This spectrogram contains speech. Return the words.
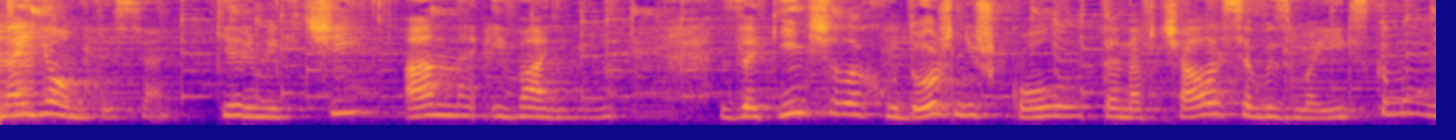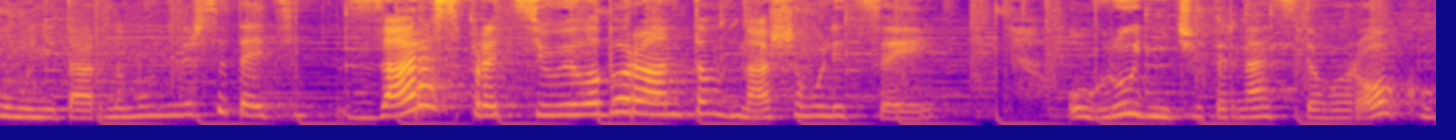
Знайомтеся, Кірмікчі Анна Іванівна. Закінчила художню школу та навчалася в Ізмаїльському гуманітарному університеті. Зараз працює лаборантом в нашому ліцеї. У грудні 2014 року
